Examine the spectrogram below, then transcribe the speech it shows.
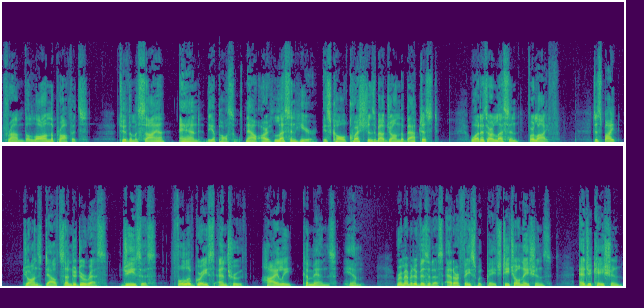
from the law and the prophets to the Messiah and the apostles. Now, our lesson here is called Questions About John the Baptist. What is our lesson for life? Despite John's doubts under duress, Jesus, full of grace and truth, highly commends him. Remember to visit us at our Facebook page, Teach All Nations, Education,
